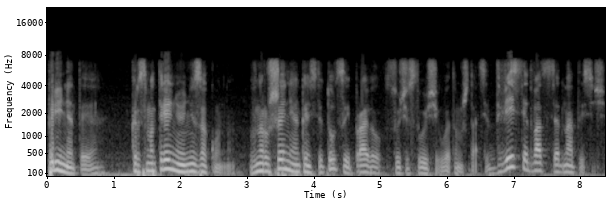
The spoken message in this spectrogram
приняты к рассмотрению незаконно, в нарушение Конституции и правил, существующих в этом штате. 221 тысяча.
